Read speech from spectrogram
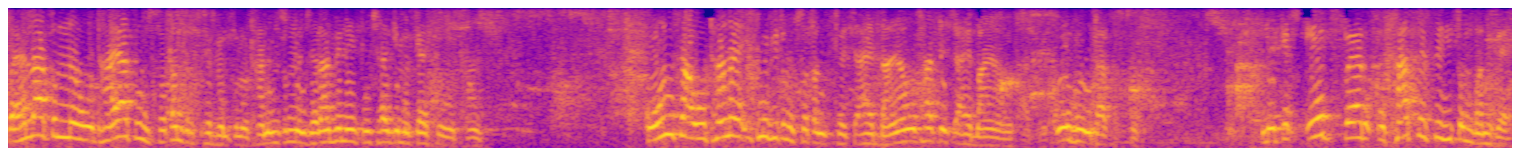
पहला तुमने उठाया, तुम स्वतंत्र थे बिल्कुल उठाने में। तुमने जरा भी नहीं पूछा कि मैं कैसे उठाऊं। कौन सा उठाना इसमें भी तुम स्वतंत्र थे, चाहे दाया उठाते, चाहे बाया उठाते। कोई भी उठा सकते लेकिन एक पैर उठाते से ही तुम बन गए।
